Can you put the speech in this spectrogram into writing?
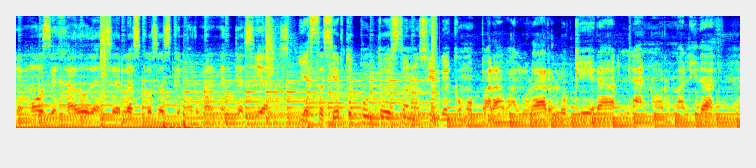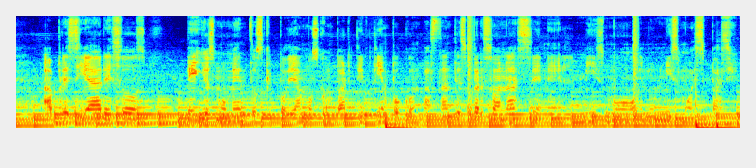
hemos dejado de hacer las cosas que normalmente hacíamos. Y hasta cierto punto esto nos sirve como para valorar lo que era la normalidad, apreciar esos bellos momentos que podíamos compartir tiempo con bastantes personas en, el mismo, en un mismo espacio.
